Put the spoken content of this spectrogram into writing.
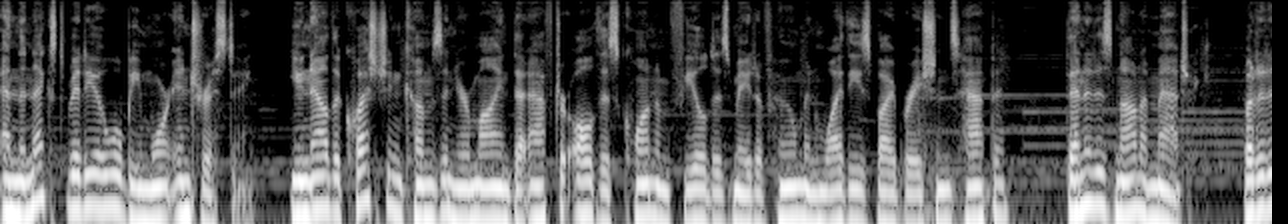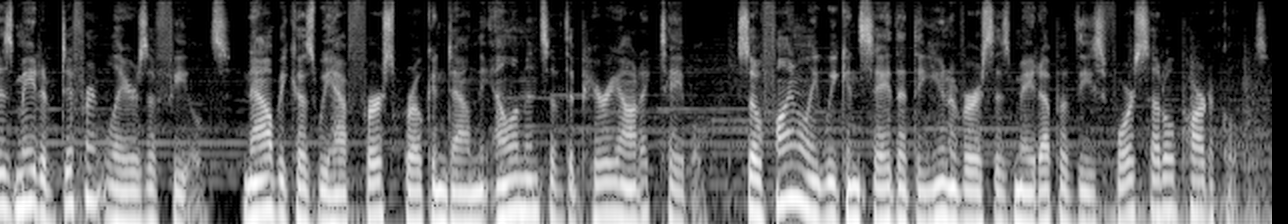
And the next video will be more interesting. You now the question comes in your mind that after all this quantum field is made of whom and why these vibrations happen? Then it is not a magic, but it is made of different layers of fields. Now because we have first broken down the elements of the periodic table, so finally we can say that the universe is made up of these four subtle particles.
